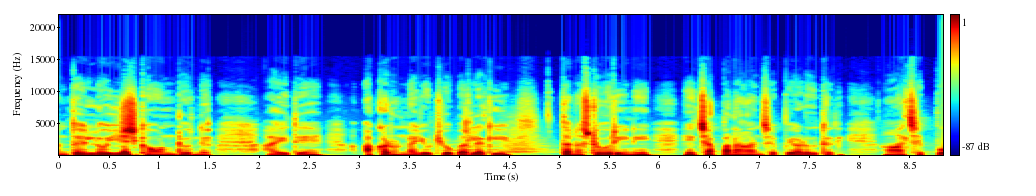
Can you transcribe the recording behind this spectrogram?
అంతా ఎల్లోయిష్గా ఉంటుంది. అయితే అక్కడున్న యూట్యూబర్లకి తన స్టోరీని చెప్పనా అని చెప్పి అడుగుతుంది. ఆ చెప్పు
